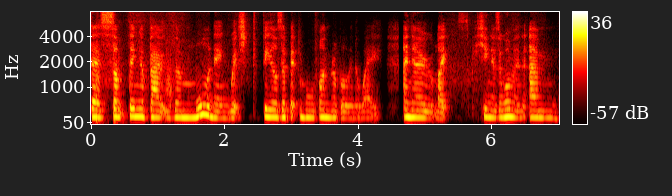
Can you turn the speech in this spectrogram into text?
there's something about the morning which feels a bit more vulnerable in a way. I know, like, speaking as a woman, um,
